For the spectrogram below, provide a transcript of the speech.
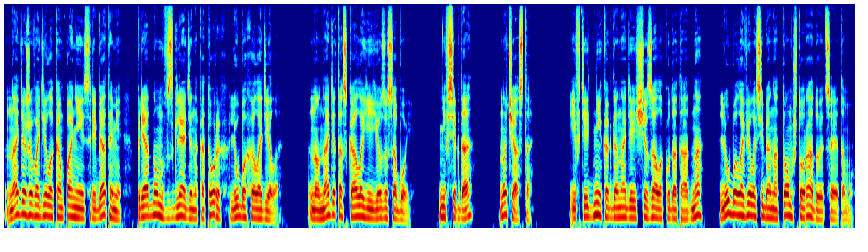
Надя же водила компании с ребятами, при одном взгляде на которых Люба холодела. Но Надя таскала ее за собой. Не всегда, но часто. И в те дни, когда Надя исчезала куда-то одна, Люба ловила себя на том, что радуется этому.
